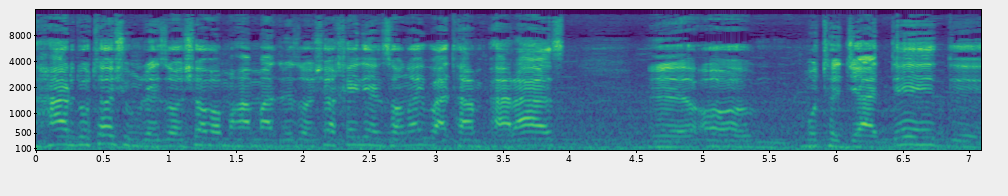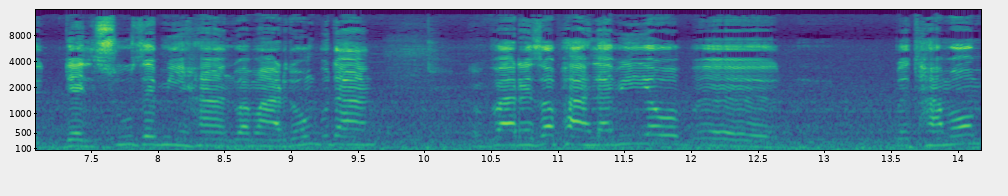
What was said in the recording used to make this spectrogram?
هر دوتاشون رضاشاه و محمد رضاشاه خیلی انسانهای وطن پرست متجدد دلسوز میهن و مردم بودن. و رضا پهلوی یا به تمام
